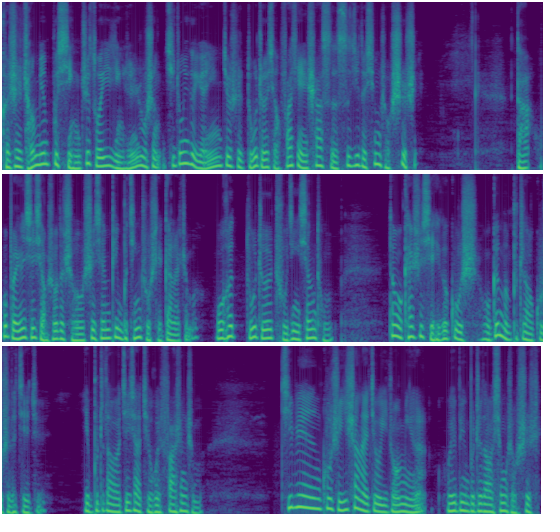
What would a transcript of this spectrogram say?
可是长眠不醒之所以引人入胜，其中一个原因就是读者想发现杀死司机的凶手是谁。答：我本人写小说的时候，事先并不清楚谁干了什么。我和读者处境相同。当我开始写一个故事，我根本不知道故事的结局，也不知道接下去会发生什么。即便故事一上来就一桩命案，我也并不知道凶手是谁。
